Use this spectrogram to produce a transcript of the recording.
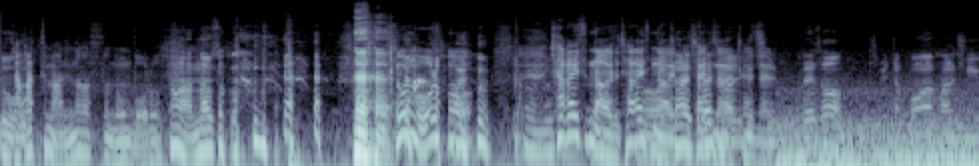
또 나 같으면 안 나갔어. 너무 멀어. 형은 안 나올 수 너무 멀어. 차가 있으면 나가야 돼. 차가 있으면 나가야 돼. 차가 있으면 나가야 돼. 그래서 지금 일단 공항 가는 중이고요 네,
